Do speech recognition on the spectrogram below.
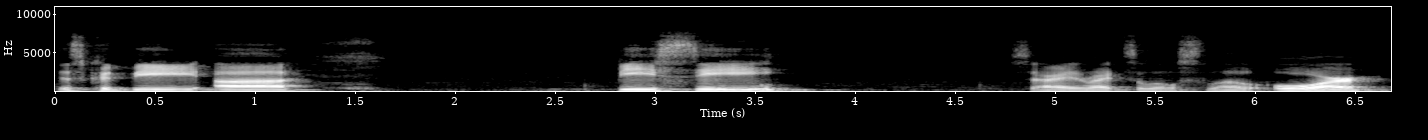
this could be uh, BC, sorry, right's a little slow, or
